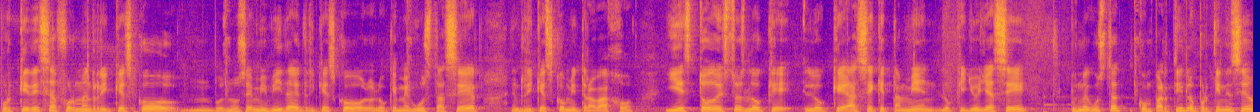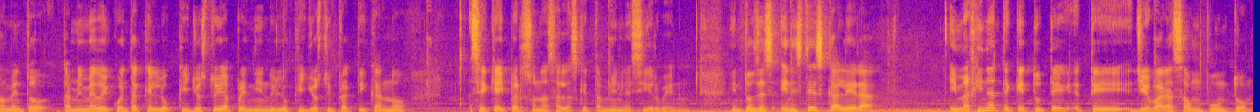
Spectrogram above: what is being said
porque de esa forma enriquezco, mm, pues no sé, mi vida, enriquezco lo que me gusta hacer, enriquezco mi trabajo. Y es todo esto es lo que, lo que hace que también lo que yo ya sé, pues me gusta compartirlo, porque en ese momento también me doy cuenta que lo que yo estoy aprendiendo y lo que yo estoy practicando, sé que hay personas a las que también les sirve. Entonces, en esta escalera, imagínate que tú te, te llevaras a un punto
